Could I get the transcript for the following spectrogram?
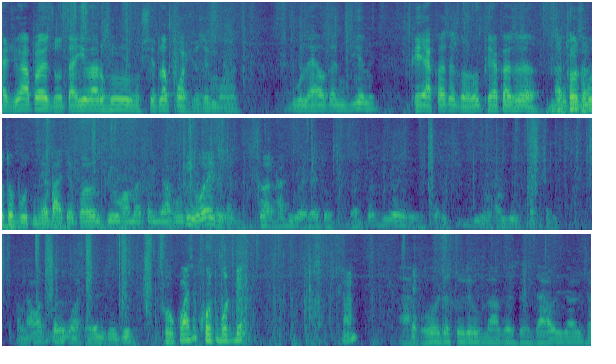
જો આપણે જોતા એ વાર હું કેટલા પહોંચ્યો છે મને. બોલાયા વગર જઈએ ને ફેંકા છે ઘણું ફેંકા છે. હું તો ભૂત ને બાજે પણ પીવું અમે કઈ ના હું બી હોય છે. ઘણા બી હોય છે તો. બી હોય છે. ઠોકવા છે. ખોટ બોટ બે. હા? જતો રહેવું લાગે છે. જાવી જાવી કે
